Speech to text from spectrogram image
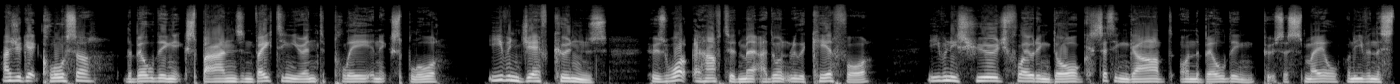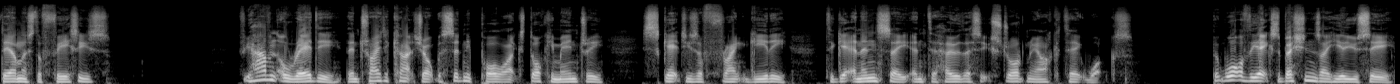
As you get closer, the building expands, inviting you in to play and explore. Even Jeff Koons, whose work I have to admit I don't really care for, even his huge flowering dog sitting guard on the building puts a smile on even the sternest of faces. If you haven't already, then try to catch up with Sydney Pollack's documentary, Sketches of Frank Gehry, to get an insight into how this extraordinary architect works. But what of the exhibitions, I hear you say?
